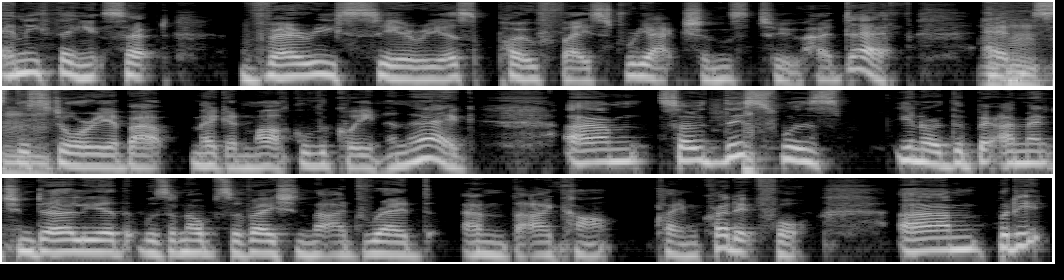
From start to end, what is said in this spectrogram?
anything except very serious po-faced reactions to her death. Hence mm-hmm. the story about Meghan Markle, the Queen, and an egg. Um, so this was, you know, the bit I mentioned earlier that was an observation that I'd read and that I can't claim credit for. Um, but it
